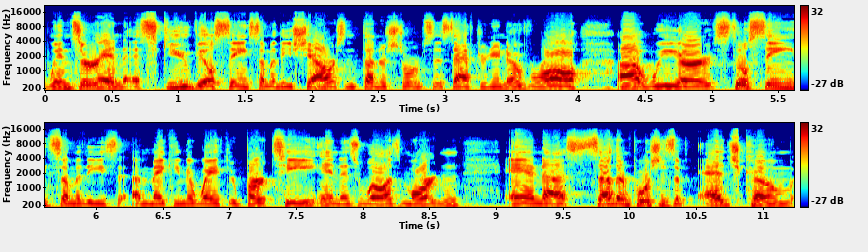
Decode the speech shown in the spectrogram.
Windsor, and Askewville, seeing some of these showers and thunderstorms this afternoon. Overall, we are still seeing some of these making their way through Bertie and as well as Martin and southern portions of Edgecombe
